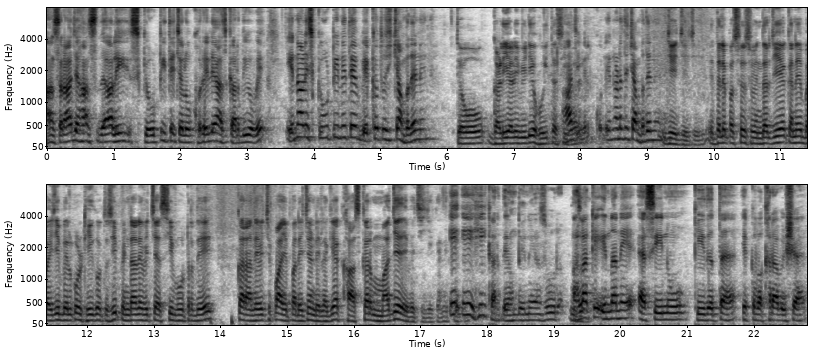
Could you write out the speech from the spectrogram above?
ਹੰਸਰਾਜ ਹੰਸ ਵਾਲੀ ਸਿਕਿਉਰਿਟੀ ਤੇ ਚਲੋ ਖੁਰੇ ਲਿਹਾਜ਼ ਕਰਦੀ ਹੋਵੇ, ਇਹਨਾਂ ਵਾਲੀ ਸਿਕਿਉਰਿਟੀ ਨੇ ਤੇ ਵੇਖੋ ਤੁਸੀਂ ਝੰਬਦੇ ਨੇ। ਤੇ ਉਹ ਗਲੀ ਵਾਲੀ ਵੀਡੀਓ ਹੋਈ ਤਾਂ ਸੀ ਹਾਂਜੀ ਬਿਲਕੁਲ ਇਹਨਾਂ ਨੇ ਤੇ ਝੰਬਦੇ ਨੇ। ਜੀ ਜੀ ਜੀ। ਇਧਰਲੇ ਪਾਸੇ ਸੁਵਿੰਦਰ ਜੀ ਇਹ ਕਹਿੰਦੇ ਬਾਈ ਜੀ ਬਿਲਕੁਲ ਠੀਕ ਹੋ ਤੁਸੀਂ ਪਿੰਡਾਂ ਦੇ ਵਿੱਚ ਐਸਸੀ ਵੋਟਰ ਦੇ ਘਰਾਂ ਦੇ ਵਿੱਚ ਭਾਜਪਾ ਦੇ ਝੰਡੇ ਲੱਗੇ ਆ ਖਾਸ ਕਰ ਮਾਝੇ ਦੇ ਵਿੱਚ ਜੀ ਕਹਿੰਦੇ। ਇਹ ਇਹ ਹੀ ਕਰਦੇ ਹੁੰਦੇ ਨੇ ਹਜ਼ੂਰ। ਹਾਲਾਂਕਿ ਇਹਨਾਂ ਨੇ ਐਸੀ ਨੂੰ ਕੀ ਦਿੱਤਾ ਹੈ? ਇੱਕ ਵੱਖਰਾ ਵਿਸ਼ਾ ਹੈ।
